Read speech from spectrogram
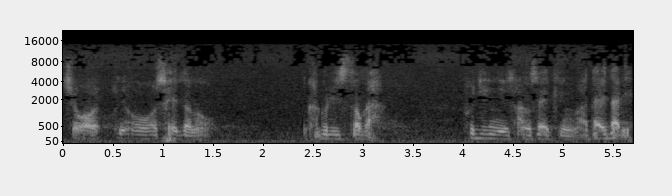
地方制度の確立とか婦人に参政権を与えたり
